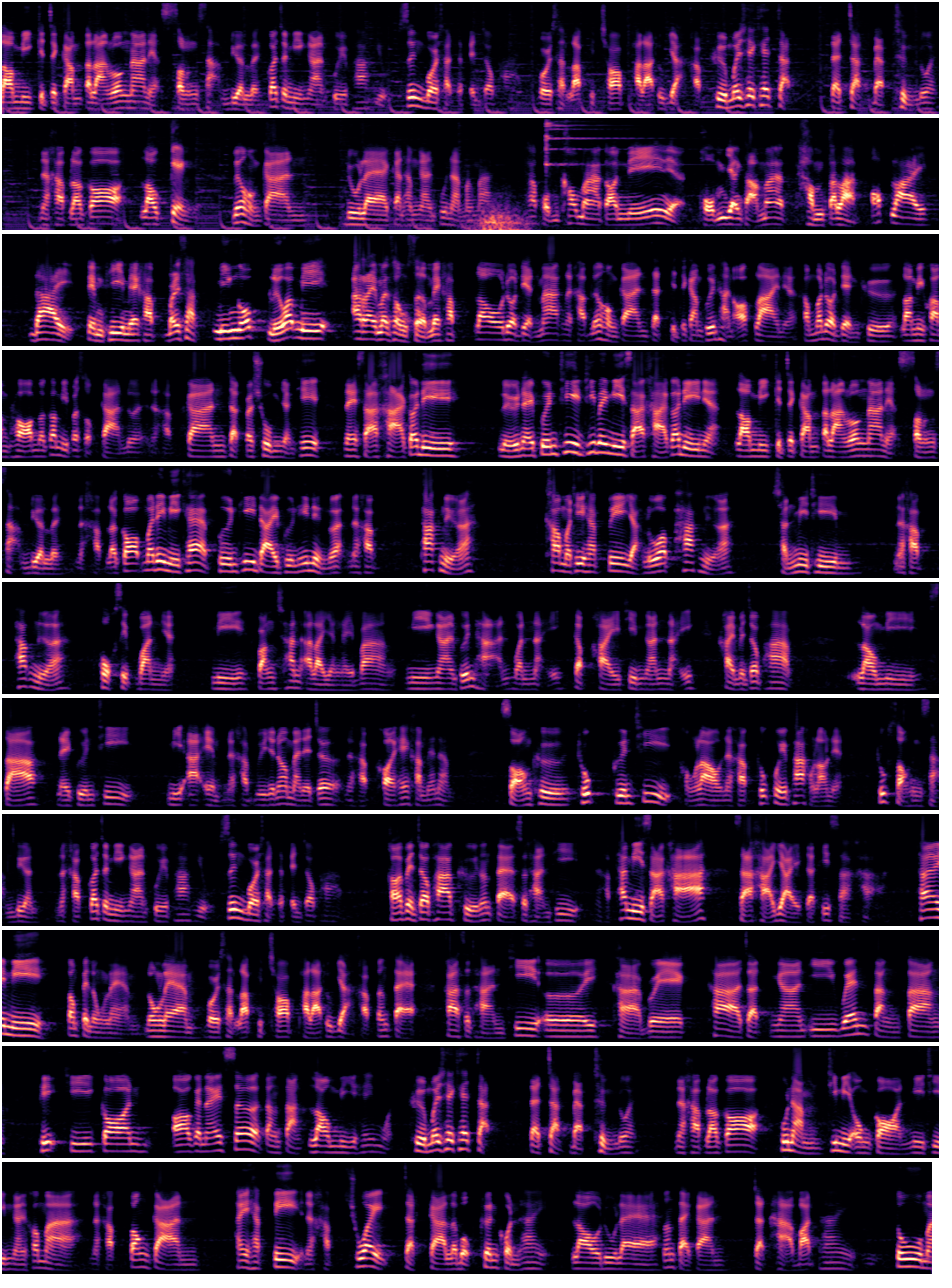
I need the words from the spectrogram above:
เรามีกิจกรรมตารางล่วงหน้าเนี่ยสองถึงสามเดือนเลย ก็จะมีงานภูมิภาคอยู่ ซึ่งบริษัทจะเป็นเจ้าภาพ บริษัทรับผิดชอบภาระทุกอย่างครับ คือไม่ใช่แค่จัดแต่จัดแบบถึงด้วยนะครับ แล้วก็เราเก่งเรื่องของการดูแลการทำงานผู้นำมาก ๆ ถ้าผมเข้ามาตอนนี้เนี่ยผมยังสามารถทำตลาดออฟไลน์ได้เต็มที่ไหมครับ บริษัทมีงบหรือว่ามี อะไรมาส่งเสริมไหมครับ เราโดดเด่นมากนะครับ เรื่องของการจัดกิจกรรมพื้นฐานออฟไลน์เนี่ยคำว่าโดดเด่นคือ เรามีความพร้อมแล้วก็มีประสบการณ์ด้วยนะครับ การจัดประชุมอย่างที่ในสาขาก็ดี หรือในพื้นที่ที่ไม่มีสาขาก็ดีเนี่ยเรามีกิจกรรมตารางล่วงหน้าเนี่ยสองถึงสามเดือนเลยนะครับแล้วก็ไม่ได้มีแค่พื้นที่ใดพื้นที่หนึ่งด้วยนะครับภาคเหนือเข้ามาที่แฮปปี้อยากรู้ว่าภาคเหนือฉันมีทีมนะครับภาคเหนือ 60 วันเนี่ย มีฟังก์ชันอะไรยังไงบ้าง มีงานพื้นฐานวันไหนกับใครทีมงานไหน ใครเป็นเจ้าภาพ เรามีสตาฟในพื้นที่มี RM นะครับ Regional Manager นะครับคอยให้คำแนะนำสองคือทุกพื้นที่ของเรานะครับทุกภูมิภาคของเราเนี่ยทุก 2-3 เดือนนะครับก็จะมีงานภูมิภาคอยู่ ซึ่งบริษัทจะเป็นเจ้าภาพคำว่าเป็นเจ้าภาพคือตั้งแต่สถานที่นะครับถ้ามีสาขาสาขาใหญ่จัดที่สาขา ถ้าไม่มีต้องเป็นโรงแรม โรงแรมบริษัทรับผิดชอบภาระทุกอย่างครับ ตั้งแต่ค่าสถานที่เอ่ยค่าเบรก ค่าจัดงานอีเวนต์ต่างๆ พิธีกรออแกไนเซอร์ต่างๆ เรามีให้หมด คือไม่ใช่แค่จัดแต่จัดแบบถึงด้วยนะครับแล้วก็ผู้นำที่มีองค์กรมีทีมงานเข้ามานะครับต้องการให้แฮปปี้นะครับช่วยจัดการระบบเคลื่อนคนให้ เราดูแลตั้งแต่การจัดหาบัตรให้ ตู้ไหม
